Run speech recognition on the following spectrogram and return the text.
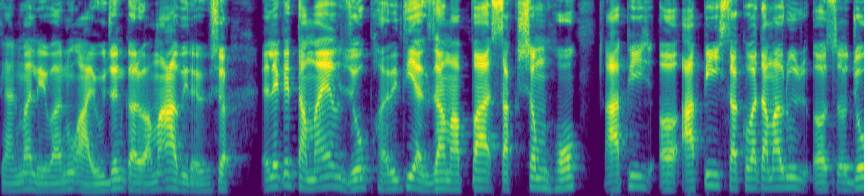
ધ્યાનમાં લેવાનું આયોજન કરવામાં આવી રહ્યું છે. એટલે કે તમે જો ફરીથી એક્ઝામ આપવા સક્ષમ હો, આપી આપી શકવા તમારું જો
